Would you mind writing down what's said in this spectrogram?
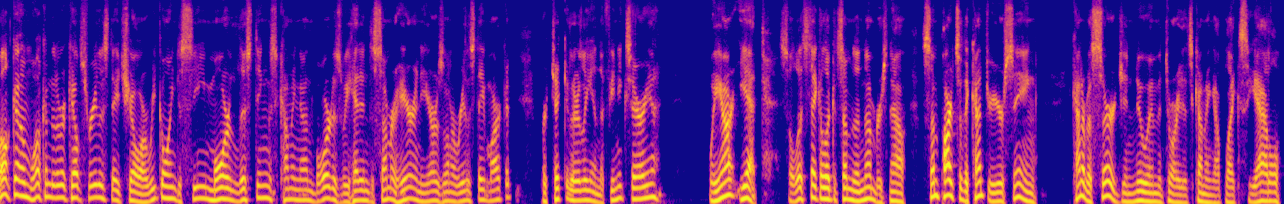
Welcome, welcome to the Rick Helps Real Estate Show. Are we going to see more listings coming on board as we head into summer here in the Arizona real estate market, particularly in the Phoenix area? We aren't yet. So let's take a look at some of the numbers. Now, some parts of the country are seeing kind of a surge in new inventory that's coming up, like Seattle,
